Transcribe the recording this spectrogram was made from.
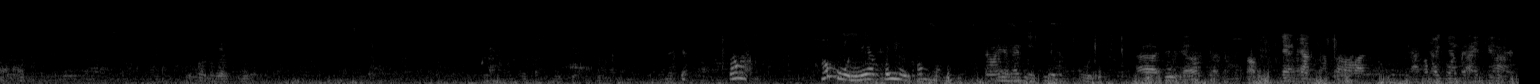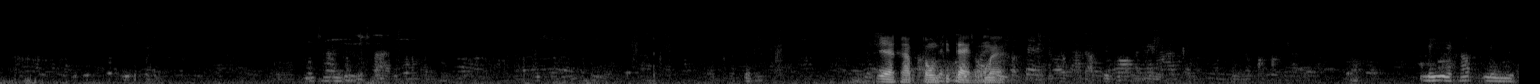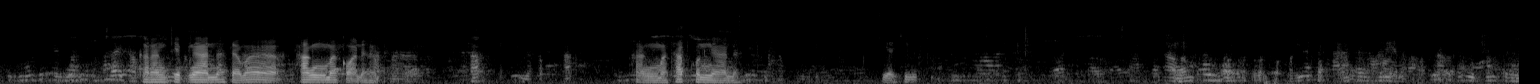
ก็ข้อมูลเนี่ยไม่มีข้อมูลยังไม่มีที่จะพูดยังยังรอยังก็ไปยังไม่ได้ชื่อ ผู้ชายก็ผู้ชาย เนี่ยครับ ตรงที่แตกออกมา มีครับมีใช่ครับกำลังเก็บงานนะ แต่ว่าพังมาก่อนนะครับ ครับนะครับครับพังมาทับคนงานนะ เสียชีวิตเอาแล้วขออนุญาตสอบถามข้อเรียนนะครับถามข้อมูลเพิ่มเติม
